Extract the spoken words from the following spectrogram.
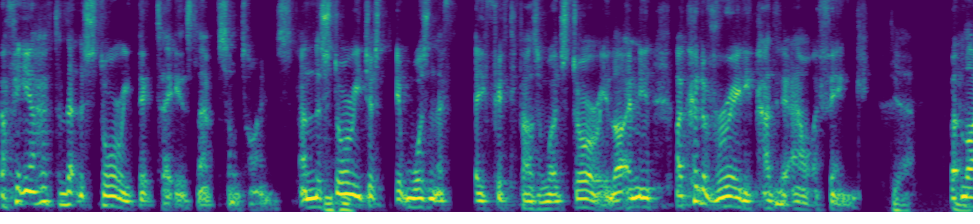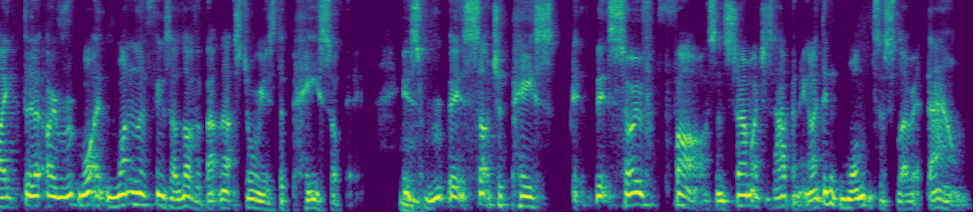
I think you have to let the story dictate its length sometimes. And the mm-hmm. story just, it wasn't a, a 50,000 word story. Like, I mean, I could have really padded it out, I think. Yeah. But like, the, I, what, one of the things I love about that story is the pace of it. It's, mm. it's such a pace, it, it's so fast and so much is happening. I didn't want to slow it down.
